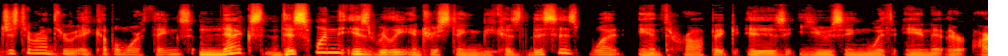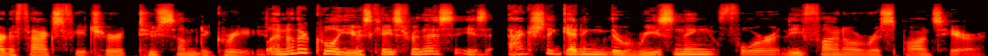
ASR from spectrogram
Just to run through a couple more things. Next, this one is really interesting because this is what Anthropic is using within their artifacts feature to some degree. Another cool use case for this is actually getting the reasoning for the final response here.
